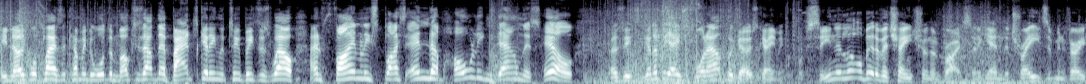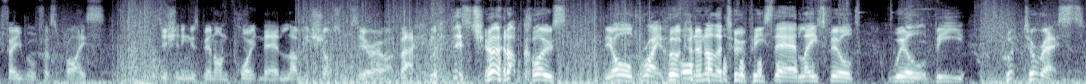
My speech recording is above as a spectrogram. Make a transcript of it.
He knows what players are coming towards him. Mox is out there. Bats getting the two pieces as well. And finally, Splyce end up holding down this hill as it's going to be a spawn out for Ghost Gaming. We've seen a little bit of a change from them, Bryce. And again, the trades have been very favourable for Splyce. Positioning has been on point there. Lovely shots from Zero up back. Look at this Jurd up close. The old right hook and another two-piece there. Lacefield will be put to rest.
